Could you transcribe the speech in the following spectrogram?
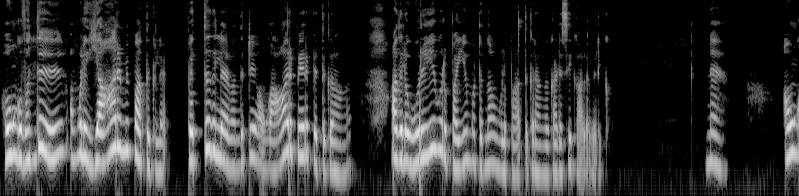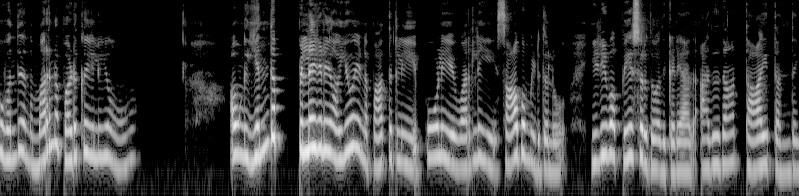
அவங்க வந்து அவங்கள யாருமே பார்த்துக்கல. பெற்றதில் வந்துட்டு அவங்க ஆறு பேர் பெற்றுக்கிறாங்க அதில் ஒரே ஒரு பையன் மட்டும்தான் அவங்கள பார்த்துக்கிறாங்க கடைசி காலம் வரைக்கும். என்ன? அவங்க வந்து அந்த மரண படுக்கையிலையும் அவங்க எந்த பிள்ளைகளையும் ஐயோ என்னை பார்த்துக்கலையே போலையே வரலையே சாபம் இடுதலோ இழிவாக பேசுகிறதோ அது கிடையாது. அதுதான் தாய் தந்தை.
